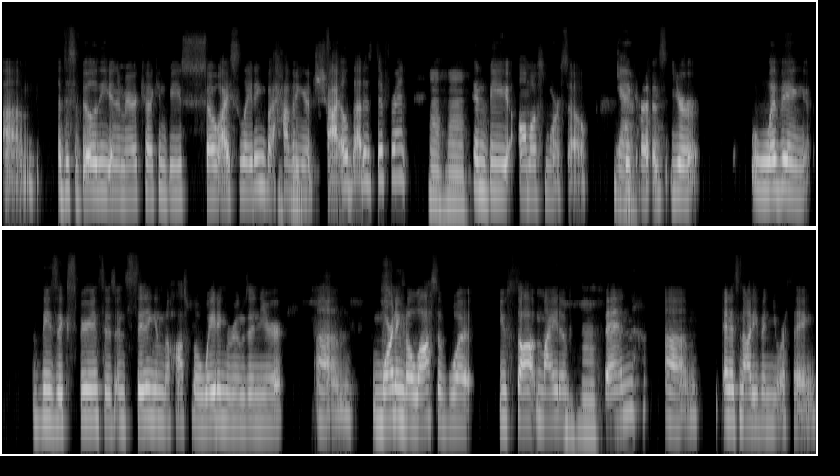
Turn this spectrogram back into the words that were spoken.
um, a disability in America can be so isolating, but having a child that is different Mhm. can be almost more so Yeah. because you're living these experiences and sitting in the hospital waiting rooms and you're um, mourning the loss of what you thought might have Mhm. been um, and it's not even your thing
